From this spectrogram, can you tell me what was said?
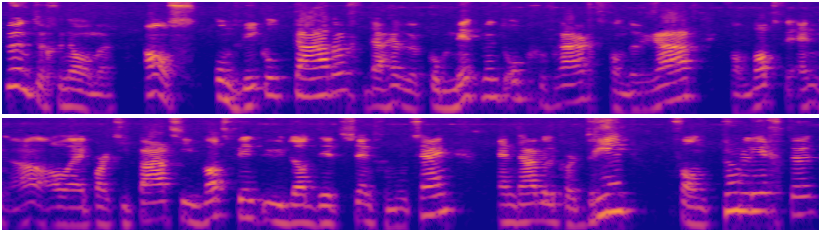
punten genomen als ontwikkelkader. Daar hebben we commitment op gevraagd van de raad. Van wat, en uh, allerlei participatie. Wat vindt u dat dit centrum moet zijn? En daar wil ik er drie van toelichten.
